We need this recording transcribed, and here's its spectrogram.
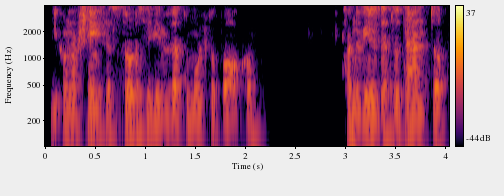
di conoscenza solo se viene usato molto poco, quando viene usato tanto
